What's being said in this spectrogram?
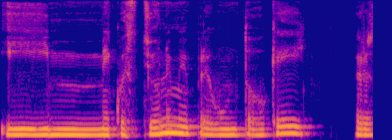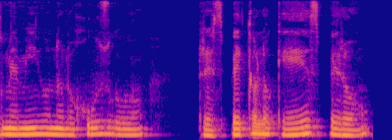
Y me cuestiono y me pregunto, ok, pero es mi amigo, no lo juzgo, respeto lo que es, pero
